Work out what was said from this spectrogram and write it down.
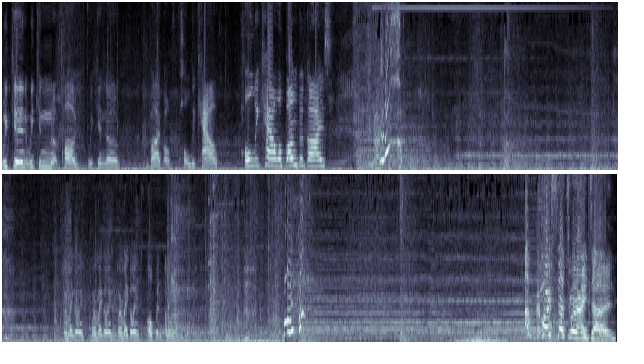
We can we can pog. We can uh, vibe. Oh, holy cow! Holy cow! A bunga, guys! Where am I going? Where am I going? Where am I going? Open. I mean. Of course that's where I died!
